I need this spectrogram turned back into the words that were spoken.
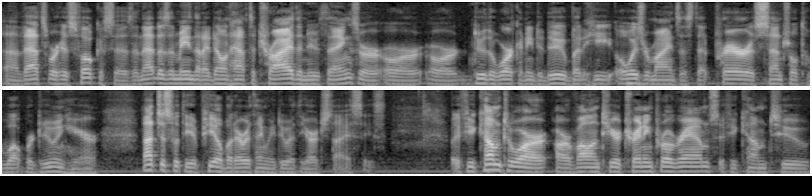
uh, that's where his focus is. And that doesn't mean that I don't have to try the new things or, or, or do the work I need to do, but he always reminds us that prayer is central to what we're doing here, not just with the appeal, but everything we do at the Archdiocese. If you come to our, our volunteer training programs, if you come to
